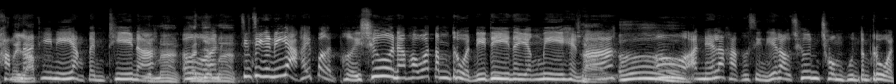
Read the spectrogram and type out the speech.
ทำไม่หรับน้าที่นี้อย่างเต็มที่นะเยี่ยมมากท่านเยี่ยมมากจริง ๆ อันนี้อยากให้เปิดเผยชื่อนะ เพราะว่าตำรวจดีๆเนี่ยยังมีเห็นไหมใช่ เออ เอออันนี้แหละค่ะ คือสิ่งที่เราชื่นชมคุณตำรวจ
